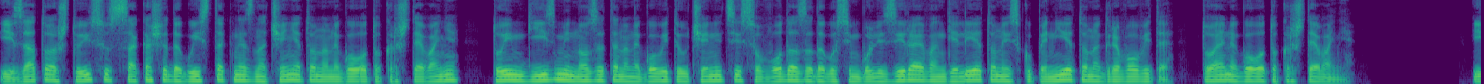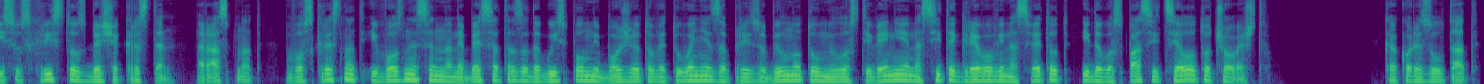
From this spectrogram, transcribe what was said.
И затоа што Исус сакаше да го истакне значењето на неговото крштевање, тој им ги изми нозете на неговите ученици со вода за да го символизира Евангелието на искупението на гревовите, тоа е неговото крштевање. Исус Христос беше крстен, распнат, воскреснат и вознесен на небесата за да го исполни Божиото ветување за преизобилното умилостивение на сите гревови на светот и да го спаси целото човештво. Како резултат,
